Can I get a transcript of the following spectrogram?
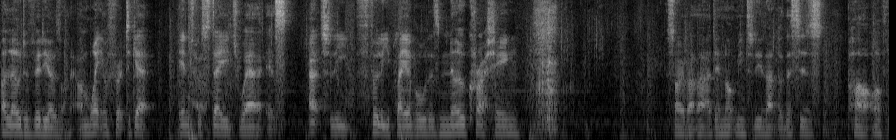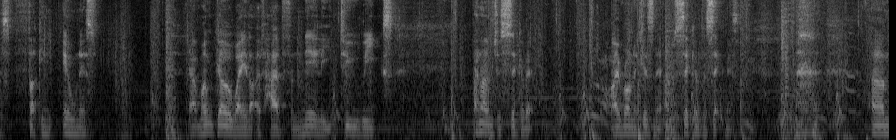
a load of videos on it. I'm waiting for it to get into a stage where it's actually fully playable. There's no crashing. Sorry about that. I did not mean to do that, but this is part of this fucking illness that won't go away that I've had for nearly two weeks. And I'm just sick of it. Ironic, isn't it? I'm sick of the sickness. um,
